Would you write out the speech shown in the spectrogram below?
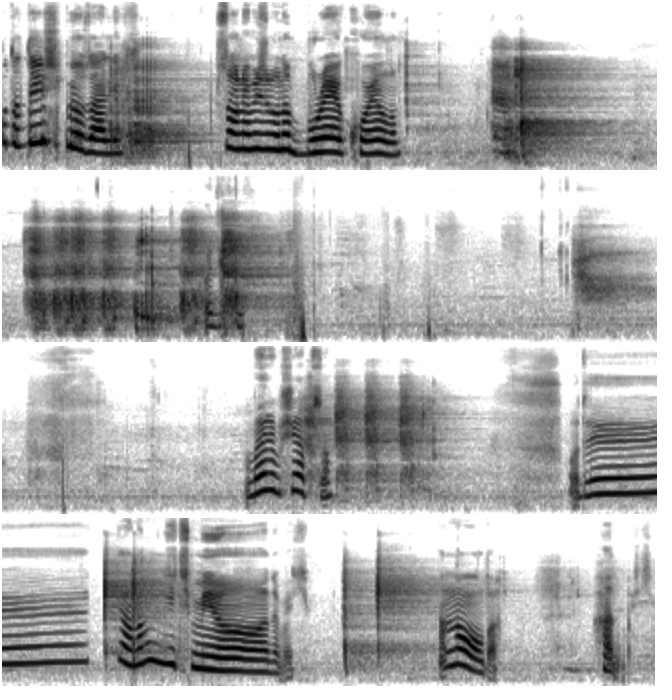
Bu da değişik bir özellik. Sonra biz bunu buraya koyalım. Acıktım. Böyle bir şey yapsam. Hadi. Canım gitmiyor. Hadi bakayım. Ha, ne oldu? Hadi bakayım.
